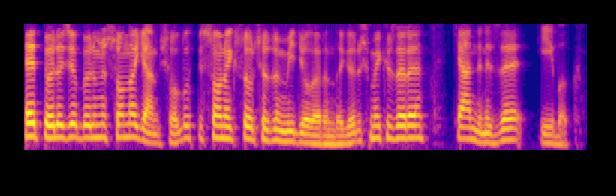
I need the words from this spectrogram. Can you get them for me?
Evet böylece bölümün sonuna gelmiş olduk. Bir sonraki soru çözüm videolarında görüşmek üzere. Kendinize iyi bakın.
